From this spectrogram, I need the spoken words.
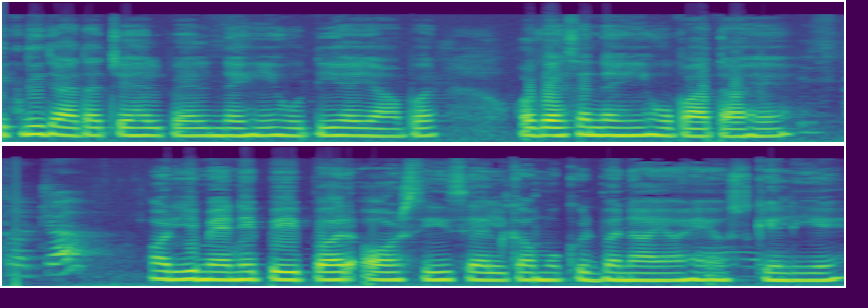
इतनी ज़्यादा चहल पहल नहीं होती है यहाँ पर और वैसा नहीं हो पाता है और ये मैंने पेपर और सी सेल का मुकुट बनाया है उसके लिए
